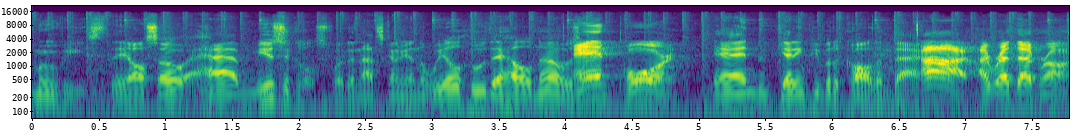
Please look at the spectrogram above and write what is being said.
movies. They also have musicals. Whether or not it's going to be on the wheel, who the hell knows? And porn. And getting people to call them back. Ah, I read that wrong.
